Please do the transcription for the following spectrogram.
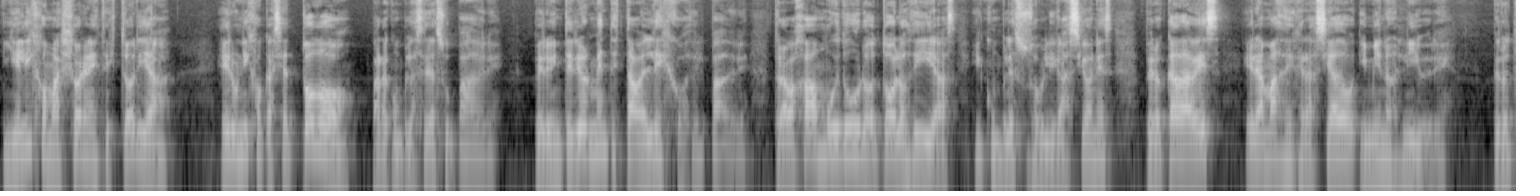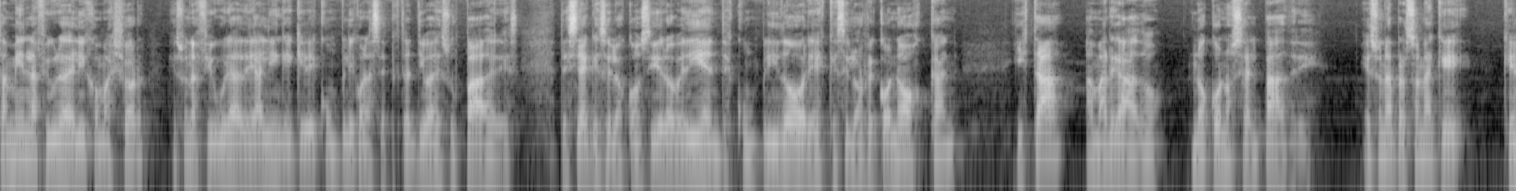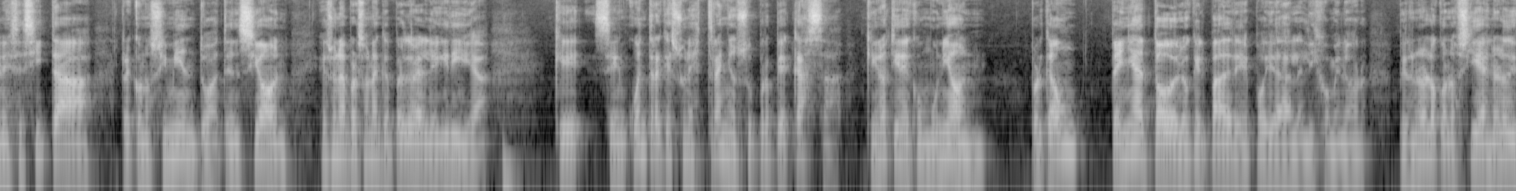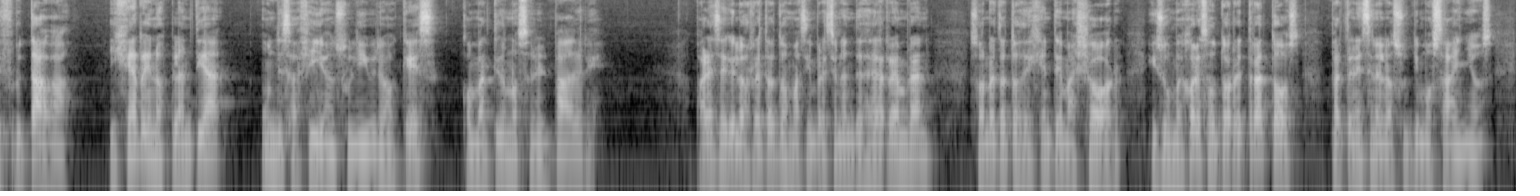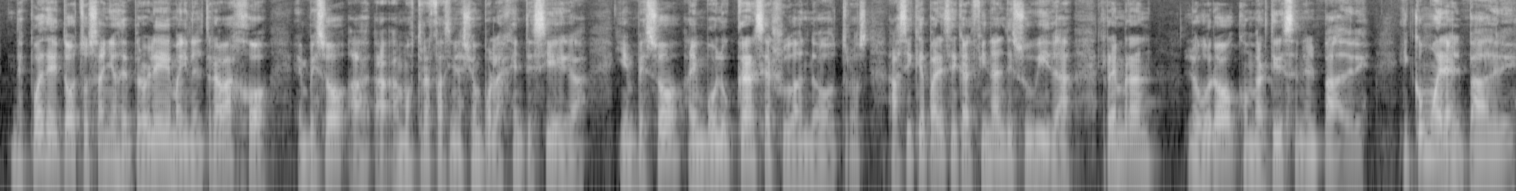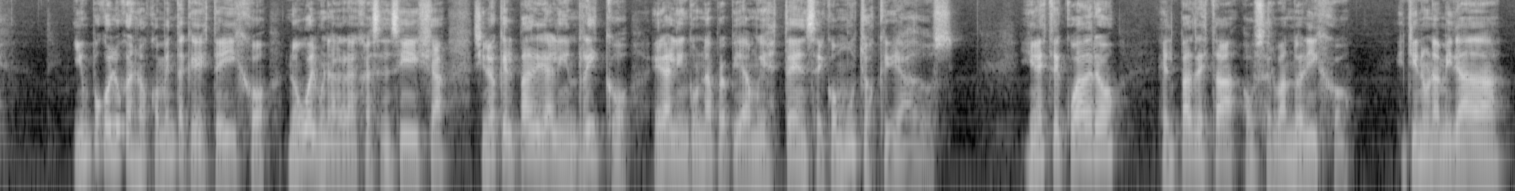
Y el hijo mayor en esta historia era un hijo que hacía todo para complacer a su padre pero interiormente estaba lejos del padre. Trabajaba muy duro todos los días y cumplía sus obligaciones, pero cada vez era más desgraciado y menos libre. Pero también la figura del hijo mayor es una figura de alguien que quiere cumplir con las expectativas de sus padres, desea que se los considere obedientes, cumplidores, que se los reconozcan, y está amargado, no conoce al padre. Es una persona que, que necesita reconocimiento, atención, es una persona que perdió la alegría, que se encuentra que es un extraño en su propia casa, que no tiene comunión, porque aún tenía todo lo que el padre podía darle al hijo menor, pero no lo conocía, no lo disfrutaba. Y Henry nos plantea un desafío en su libro, que es convertirnos en el padre. Parece que los retratos más impresionantes de Rembrandt son retratos de gente mayor y sus mejores autorretratos pertenecen a los últimos años. Después de todos estos años de problema y en el trabajo, empezó a, mostrar fascinación por la gente ciega y empezó a involucrarse ayudando a otros. Así que parece que al final de su vida, Rembrandt logró convertirse en el padre. ¿Y cómo era el padre? Y un poco Lucas nos comenta que este hijo no vuelve una granja sencilla, sino que el padre era alguien rico, era alguien con una propiedad muy extensa y con muchos criados. Y en este cuadro el padre está observando al hijo y tiene una mirada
